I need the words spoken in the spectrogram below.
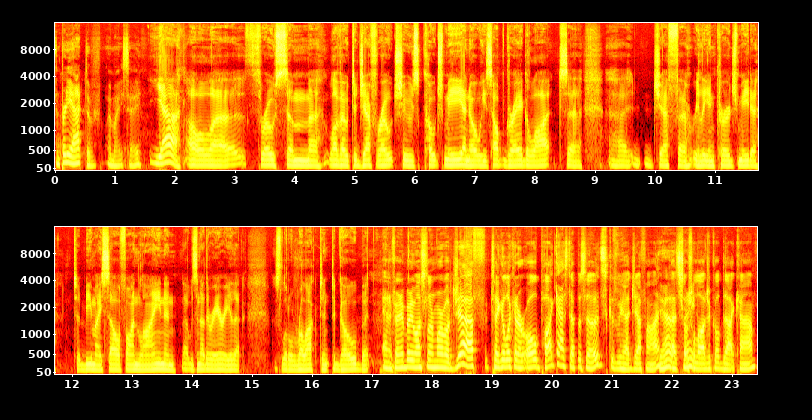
And pretty active, I might say. Yeah, I'll uh, throw some uh, love out to Jeff Roach, who's coached me. I know he's helped Greg a lot. Uh, uh, Jeff uh, really encouraged me to to be myself online, and that was another area that was a little reluctant to go, but And if anybody wants to learn more about Jeff, take a look at our old podcast episodes because we had Jeff on Yeah, at that's right. socialogical.com.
